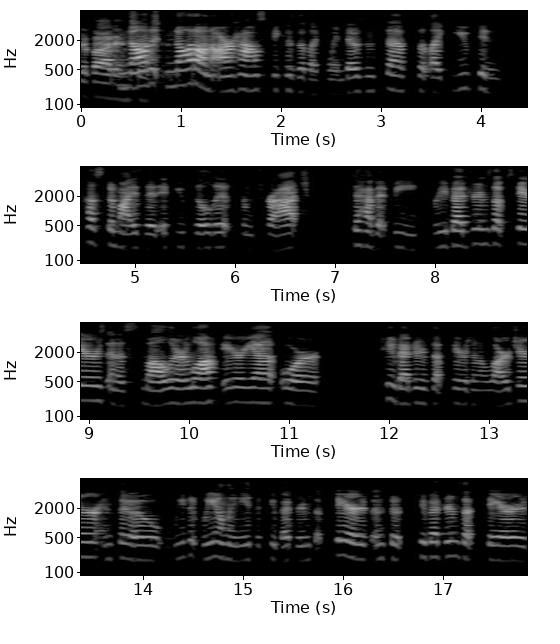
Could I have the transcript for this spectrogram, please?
Divide into not two. not on our house because of like windows and stuff, but like you can customize it if you build it from scratch to have it be three bedrooms upstairs and a smaller loft area, or two bedrooms upstairs and a larger. And so we did, we only need the two bedrooms upstairs, and so it's two bedrooms upstairs,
